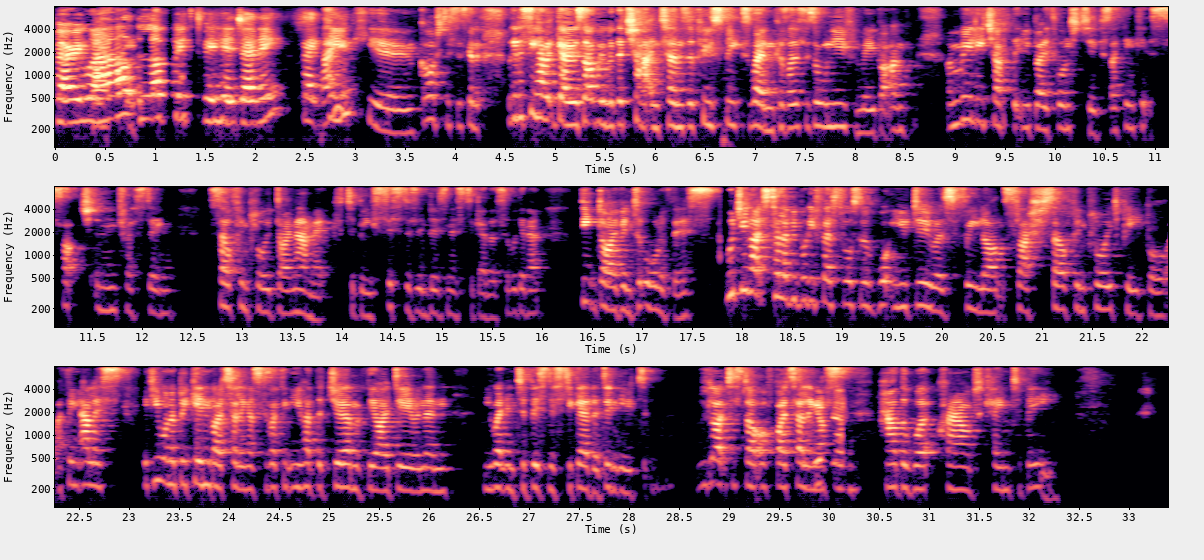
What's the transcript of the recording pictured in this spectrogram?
Very well. Lovely to be here, Jenny. Thank, Thank you. Thank you. Gosh, this is gonna we're gonna see how it goes, aren't we, with the chat in terms of who speaks when, because this is all new for me. But I'm I'm really chuffed that you both wanted to, because I think it's such an interesting self-employed dynamic to be sisters in business together. So we're gonna deep dive into all of this. Would you like to tell everybody, first of all, sort of what you do as freelance slash self employed people? I think, Alice, if you want to begin by telling us, because I think you had the germ of the idea and then you went into business together, didn't you? Would you like to start off by telling yeah. us how the work crowd came to be?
